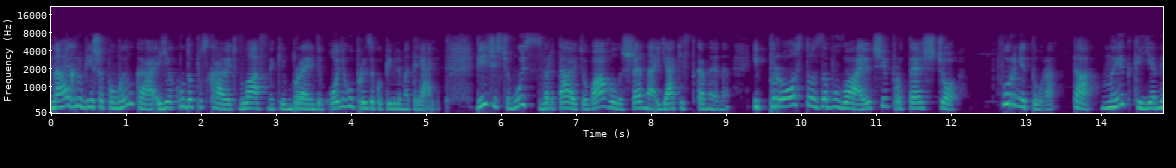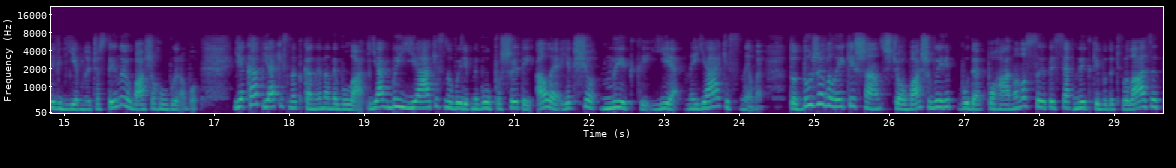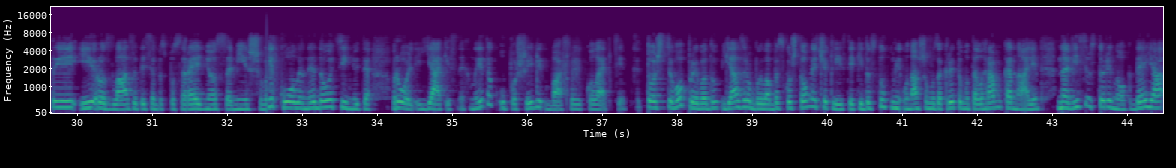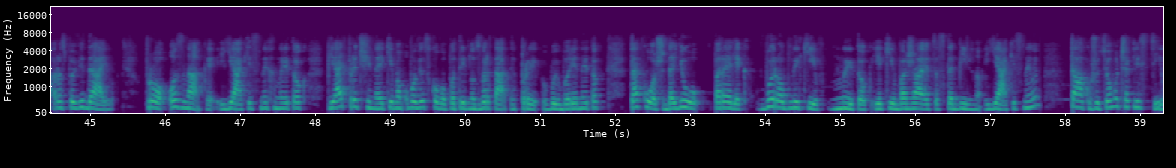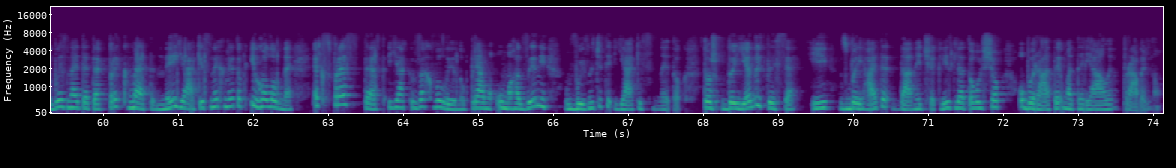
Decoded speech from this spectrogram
Найгрубіша помилка, яку допускають власники брендів одягу при закупівлі матеріалів. Більшість чомусь звертають увагу лише на якість тканини і просто забуваючи про те, що фурнітура та нитки є невід'ємною частиною вашого виробу. Яка б якісна тканина не була, як би якісно виріб не був пошитий, але якщо нитки є неякісними, то дуже великий шанс, що ваш виріб буде погано носитися, нитки будуть вилазити і розлазитися безпосередньо самі шви. Ніколи недооцінюйте роль якісних ниток у пошиві вашої колекції. Тож з цього приводу я зробила безкоштовний чек-ліст, який доступний у нашому закритому телеграм-каналі на 8 сторінок, де я розповідаю. Про ознаки якісних ниток, 5 причин, на які вам обов'язково потрібно звертати при виборі ниток. Також даю перелік виробників ниток, які вважаються стабільно якісними. Також у цьому чек-лісті ви знайдете прикмети неякісних ниток і головне експрес-тест, як за хвилину прямо у магазині визначити якість ниток. Тож доєднуйтеся і зберігайте даний чек-ліст для того, щоб обирати матеріали правильно.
